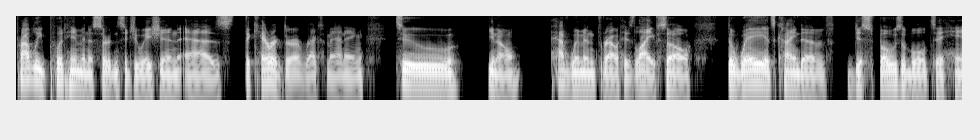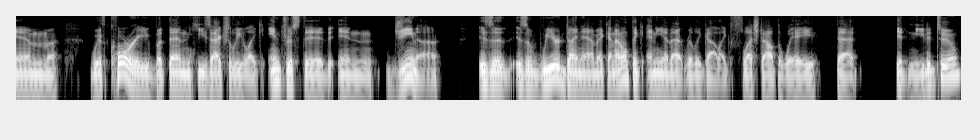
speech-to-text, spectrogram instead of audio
probably put him in a certain situation as the character of Rex Manning to, you know, have women throughout his life. So the way it's kind of disposable to him with Corey, but then he's actually like interested in Gina is a is a weird dynamic and I don't think any of that really got like fleshed out the way that it needed to.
